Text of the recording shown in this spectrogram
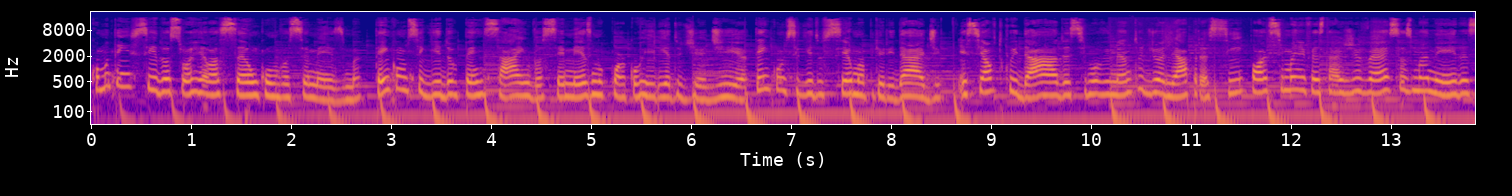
Como tem sido a sua relação com você mesma? Tem conseguido pensar em você mesmo com a correria do dia a dia? Tem conseguido ser uma prioridade? Esse autocuidado, esse movimento de olhar para si pode se manifestar de diversas maneiras,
